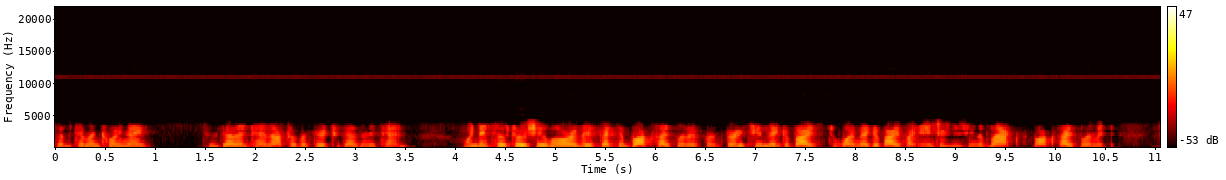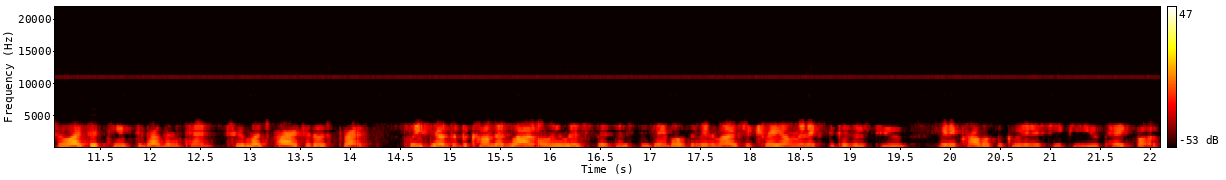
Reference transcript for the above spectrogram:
September 29th, 2010, October 3rd, 2010. When did Satoshi lower the effective block size limit from 32 megabytes to 1 megabyte by introducing the max block size limit? July 15, 2010, two months prior to those threads. Please note that the comment log only lists that this disables the the tray on Linux because there's too many problems including a CPU peg bug.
